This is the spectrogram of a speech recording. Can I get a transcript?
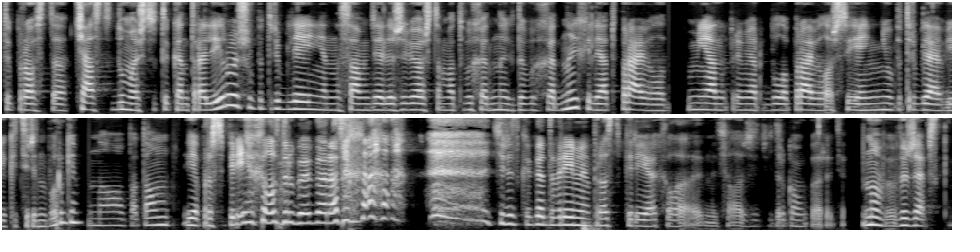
ты просто часто думаешь, что ты контролируешь употребление, на самом деле живешь там от выходных до выходных или от правила. У меня, например, было правило, что я не употребляю в Екатеринбурге, но потом я просто переехала в другой город. Через какое-то время я просто переехала и начала жить в другом городе. Ну, в Ижевске.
